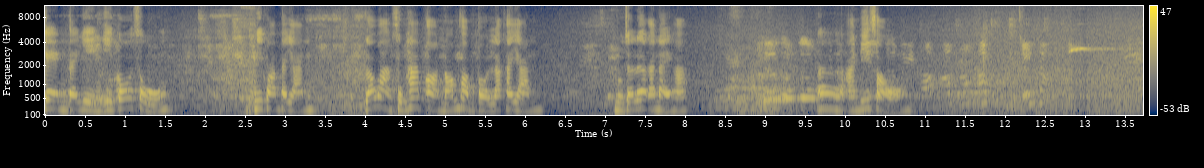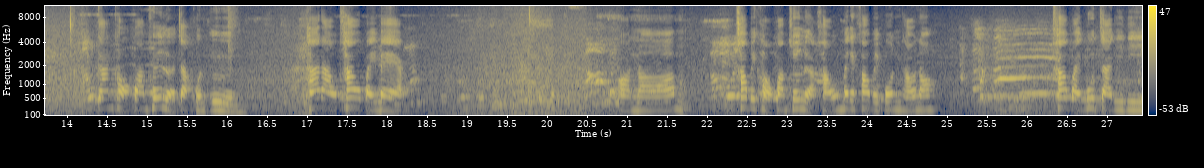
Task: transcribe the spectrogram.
เก่งแต่หญิงอีโก้สูง มีความขยัน ระหว่างสุภาพอ่อนน้อมถ่อมตนและขยัน หนูจะเลือกอันไหนคะเอออันที่สอง การขอความช่วยเหลือจากคนอื่น ถ้าเราเข้าไปแบบอ่อนน้อม เข้าไปขอความช่วยเหลือเขาไม่ได้เข้าไปป้นเขาเนาะเข้าไปพูดจาดี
